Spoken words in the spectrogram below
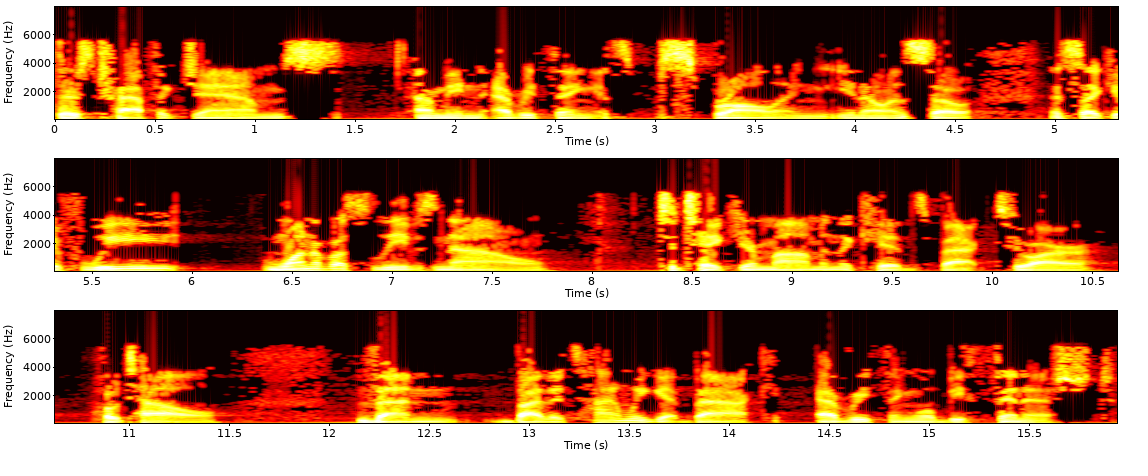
there's traffic jams. I mean, everything is sprawling, you know. And so it's like if we, one of us leaves now to take your mom and the kids back to our hotel, then by the time we get back, everything will be finished.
